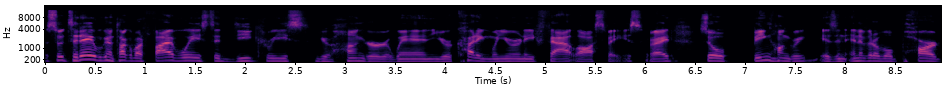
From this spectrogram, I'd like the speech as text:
so today we're going to talk about five ways to decrease your hunger when you're cutting, when you're in a fat loss phase, right? So being hungry is an inevitable part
